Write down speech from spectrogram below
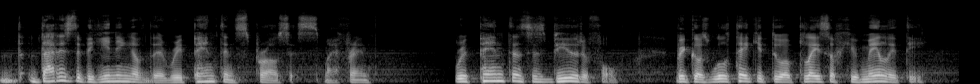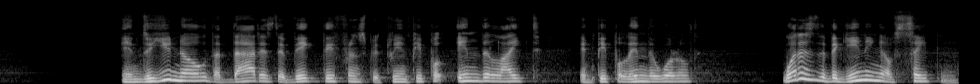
th- that is the beginning of the repentance process, my friend. Repentance is beautiful because we'll take you to a place of humility. And do you know that that is the big difference between people in the light and people in the world? What is the beginning of Satan?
